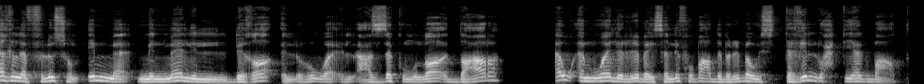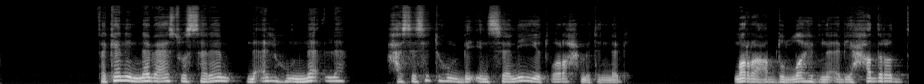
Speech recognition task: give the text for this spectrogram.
أغلب فلوسهم إما من مال البغاء اللي هو أعزكم الله الدعارة أو أموال الربا يسلفوا بعض بالربا ويستغلوا احتياج بعض. فكان النبي عليه الصلاة والسلام نقلهم نقلة حسستهم بإنسانية ورحمة النبي. مره عبد الله بن أبي حضرد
